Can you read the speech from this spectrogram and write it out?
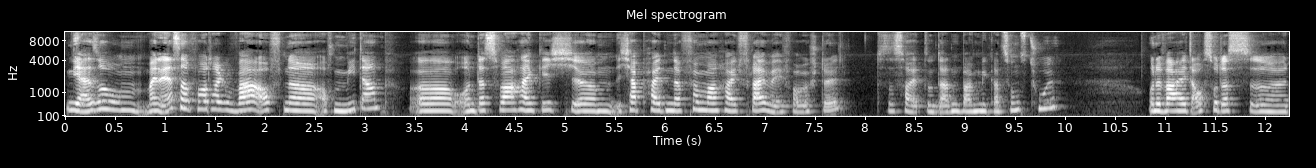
Ja, also mein erster Vortrag war auf, eine, auf einem Meetup äh, und das war eigentlich, ähm, ich habe halt in der Firma halt Flyway vorgestellt. Das ist halt so ein Datenbank-Migrationstool. Und es war halt auch so, dass äh,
